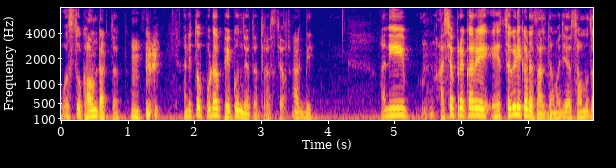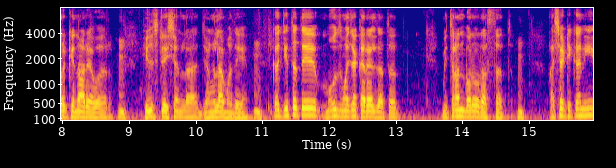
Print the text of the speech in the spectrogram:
वस्तू खाऊन टाकतात. आणि तो पुडा फेकून देतात रस्त्यावर. अगदी. आणि अशा प्रकारे हे सगळीकडे चालतं. म्हणजे समुद्र किनाऱ्यावर हिल स्टेशनला जंगलामध्ये किंवा जिथं ते मौज मजा करायला जातात मित्रांबरोबर असतात. अशा ठिकाणी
